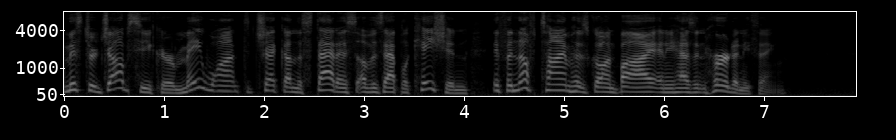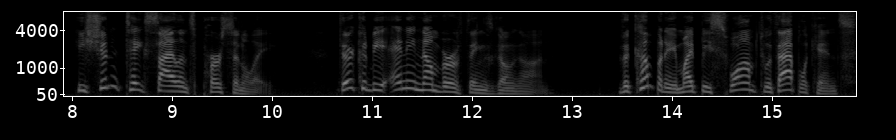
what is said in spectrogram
Mr. Job Seeker may want to check on the status of his application if enough time has gone by and he hasn't heard anything. He shouldn't take silence personally. There could be any number of things going on. The company might be swamped with applicants,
